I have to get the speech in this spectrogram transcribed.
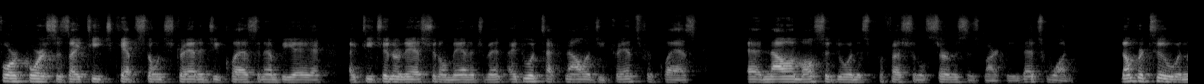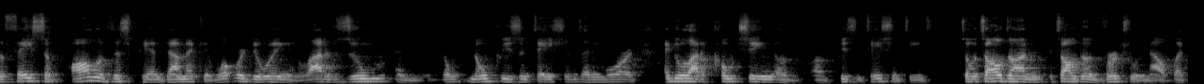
four courses. I teach capstone strategy class in MBA. I, I, teach international management. I do a technology transfer class. And now I'm also doing this professional services marketing. That's one. Number two, in the face of all of this pandemic and what we're doing and a lot of Zoom and no, no presentations anymore. And I do a lot of coaching of, of presentation teams. So it's all done, it's all done virtually now. But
